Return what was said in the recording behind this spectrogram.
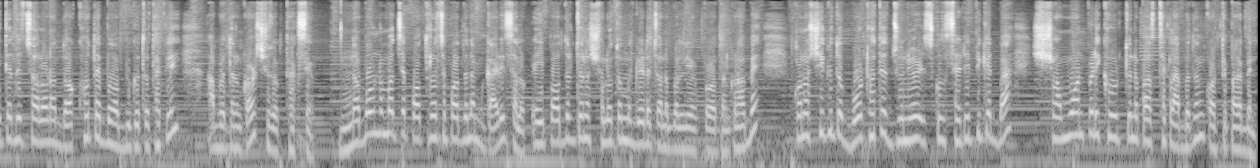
ইত্যাদি চালানোর দক্ষতা এবং অভিজ্ঞতা থাকলে আবেদন করার সুযোগ থাকছে। নবম নম্বর যে পত্র হচ্ছে পদের নাম গাড়ি চালক। এই পদের জন্য ষোলোতম গ্রেডে জনবল নিয়োগ প্রদান করা হবে। কোনো স্বীকৃত বোর্ড হতে জুনিয়র স্কুল সার্টিফিকেট বা সম্মান পরীক্ষা উত্তীর্ণ পাস থাকলে আবেদন করতে পারবেন।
